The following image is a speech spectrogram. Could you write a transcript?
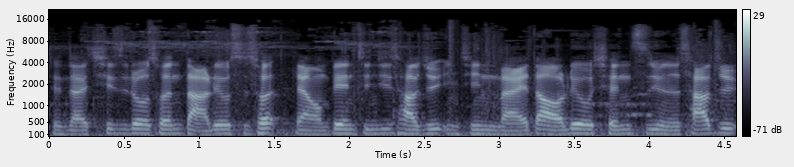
现在七十六村打六十村，两边经济差距已经来到六千资源的差距。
